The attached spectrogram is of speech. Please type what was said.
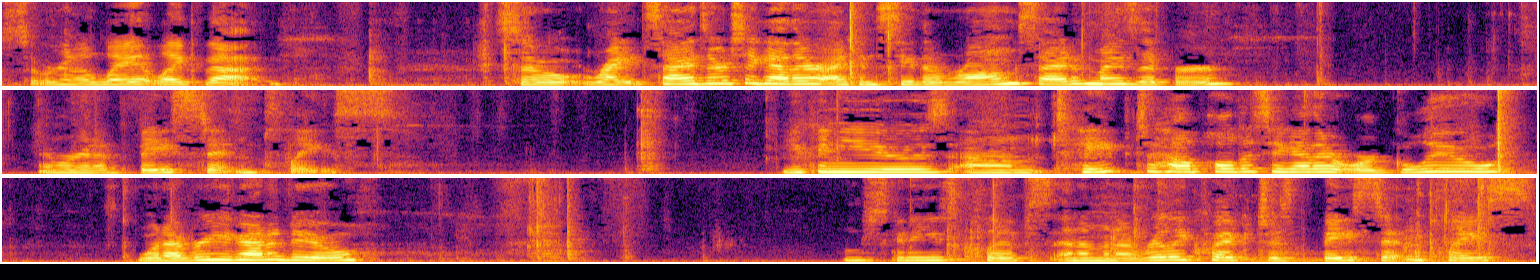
So we're gonna lay it like that. So right sides are together. I can see the wrong side of my zipper. And we're gonna baste it in place. You can use um, tape to help hold it together or glue, whatever you gotta do. I'm just gonna use clips and I'm gonna really quick just baste it in place.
